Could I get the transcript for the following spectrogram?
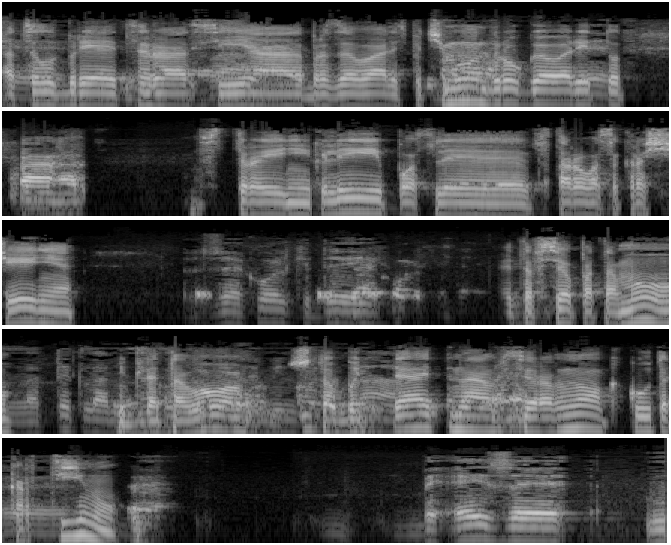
Ацелут Брия и Цира, Сия образовались. Почему он вдруг говорит тут о строении кли после второго сокращения? Это все потому и для того, чтобы дать нам все равно какую-то картину, в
